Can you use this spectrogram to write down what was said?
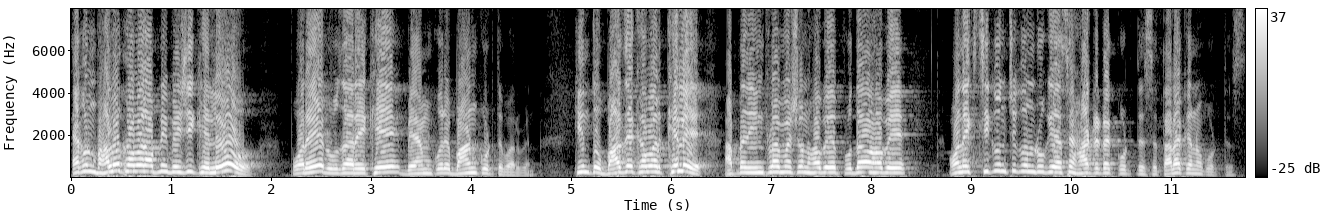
এখন ভালো খাবার আপনি বেশি খেলেও পরে রোজা রেখে ব্যায়াম করে বার্ন করতে পারবেন। কিন্তু বাজে খাবার খেলে আপনার ইনফ্লামেশন হবে, প্রদাহ হবে, অনেক চিকন চিকন রুগী আছে হার্ট অ্যাটাক করতেছে, তারা কেন করতেছে?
